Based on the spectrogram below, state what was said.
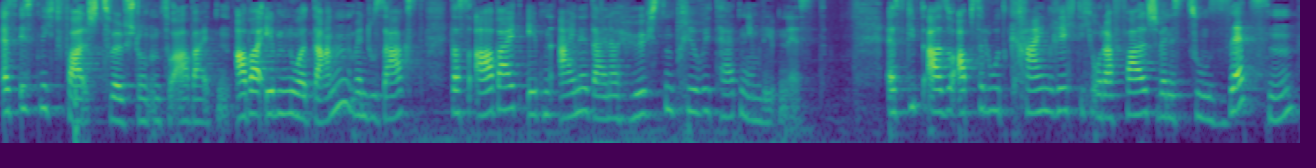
Es ist nicht falsch, zwölf Stunden zu arbeiten, aber eben nur dann, wenn du sagst, dass Arbeit eben eine deiner höchsten Prioritäten im Leben ist. Es gibt also absolut kein richtig oder falsch, wenn es zum Setzen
